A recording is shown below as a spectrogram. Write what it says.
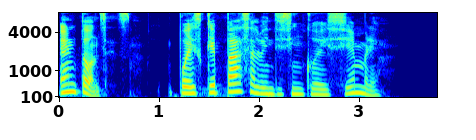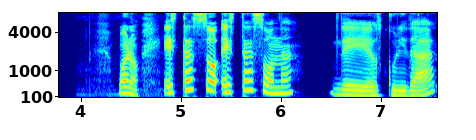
Entonces, pues, ¿qué pasa el 25 de diciembre? Bueno, esta, zo- esta zona de oscuridad,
